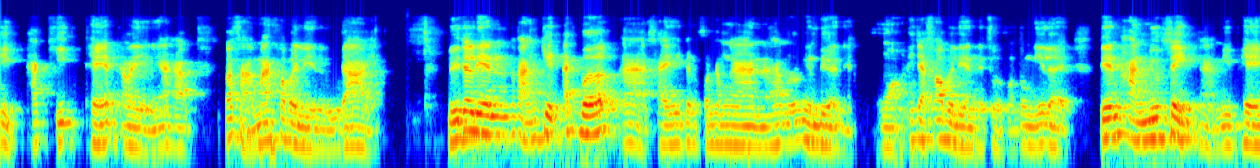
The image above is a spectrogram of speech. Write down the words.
อีกทักคิกเทสอะไรอย่างเงี้ยครับก็สามารถเข้าไปเรียนรู้ได้ หรือจะเรียนภาษาอังกฤษ at work อ่าใครเป็นคนทำงานนะครับมนุษย์เงินเดือนเนี่ยเหมาะที่จะเข้าไปเรียนในส่วนของตรงนี้เลย เรียนผ่านมิวสิกอ่ามีเพลง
